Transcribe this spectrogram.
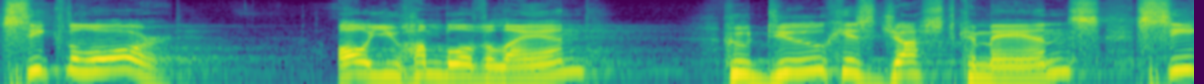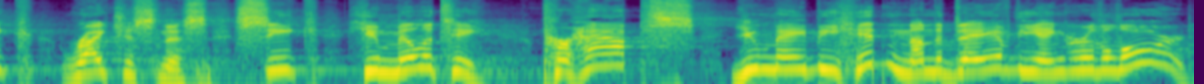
Seek the Lord, all you humble of the land who do his just commands. Seek righteousness, seek humility. Perhaps you may be hidden on the day of the anger of the Lord.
